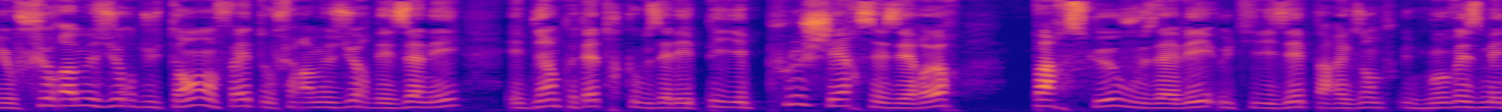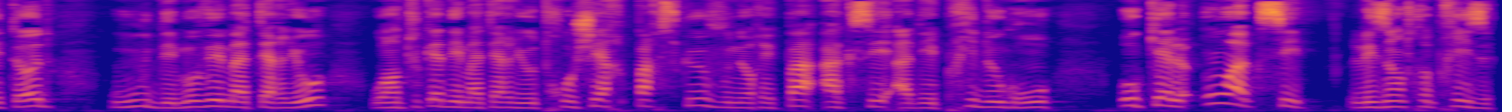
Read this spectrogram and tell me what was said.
Et au fur et à mesure du temps, en fait, au fur et à mesure des années, eh bien peut-être que vous allez payer plus cher ces erreurs parce que vous avez utilisé par exemple une mauvaise méthode ou des mauvais matériaux ou en tout cas des matériaux trop chers parce que vous n'aurez pas accès à des prix de gros auxquels ont accès les entreprises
